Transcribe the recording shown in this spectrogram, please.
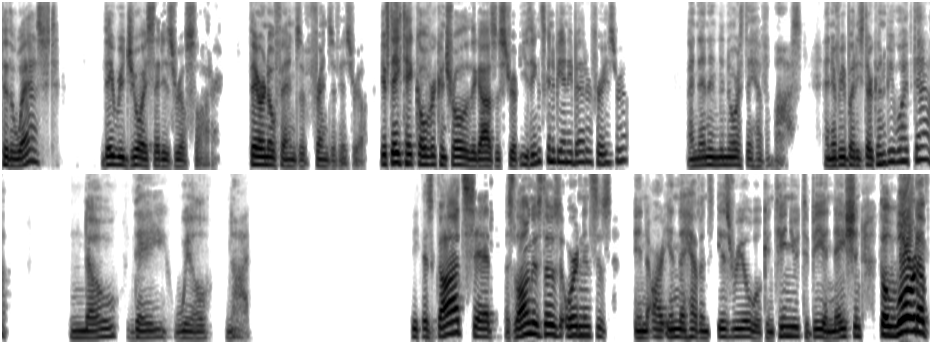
to the west, they rejoice at Israel's slaughter. They are no friends of friends of Israel. If they take over control of the Gaza Strip, you think it's going to be any better for Israel? And then in the north they have Hamas, and everybody's they're going to be wiped out. No, they will not. Because God said, as long as those ordinances in, are in the heavens. Israel will continue to be a nation. The Lord of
